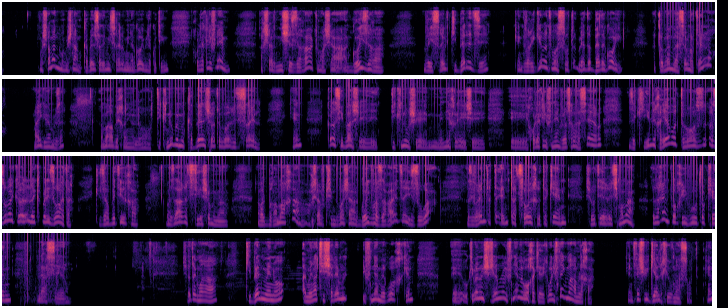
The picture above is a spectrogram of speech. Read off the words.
כמו שלמדנו במשנה, מקבל שדה מישראל ומן הגוי, מן הכותים, חולק לפניהם. עכשיו מי שזרה, כלומר שהגוי זרה, וישראל קיבל את זה, כן, כבר הגיעו את המסות ביד, ביד הגוי. אתה אומר מעשר נותן לו? מה ההיגיון בזה? אמר רבי חנין, לא, תקנו במקבל שלא תבוא ארץ ישראל, כן? כל הסיבה ש... תקנו שמניח, שחולק לפניהם ולא צריך להסר, זה כי אם נחייב אותו, אז, אז הוא לא יקבל, לא יקבל לזרוע אותה, כי זה הרבה טרחה. ואז הארץ תהיה שוממה. אבל ברמה אחת, עכשיו כשמדובר שהגוי כבר זרע את זה, היא זרועה, אז כבר אין, את הצורך לתקן שלא תהיה ארץ שממה. אז לכן פה חייבו אותו כן להסר. שואלת הגמרא, קיבל ממנו על מנת שישלם לפני המרוח, כן? אה, הוא קיבל ממנו שישלם לו לפני מרוח הקרן, כלומר לפני גמר המלאכה, כן? לפני שהוא הגיע לחיוב מעשרות, כן?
